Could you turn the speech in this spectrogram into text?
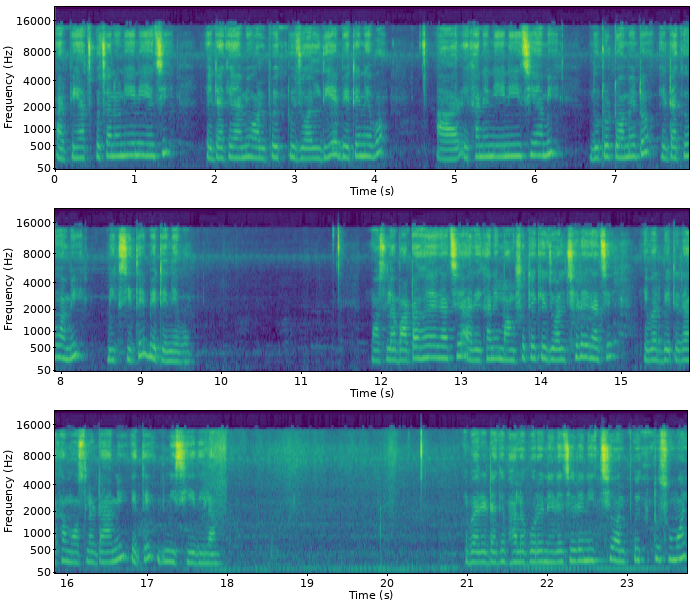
আর পেঁয়াজ কোচানো নিয়ে নিয়েছি। এটাকে আমি অল্প একটু জল দিয়ে বেটে নেব। আর এখানে নিয়ে নিয়েছি আমি দুটো টমেটো, এটাকেও আমি মিক্সিতে বেটে নেব। মশলা বাটা হয়ে গেছে আর এখানে মাংস থেকে জল ছেড়ে গেছে। এবার বেটে রাখা মশলাটা আমি এতে মিশিয়ে দিলাম। এবার এটাকে ভালো করে নেড়ে চেড়ে নিচ্ছি অল্প একটু সময়।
